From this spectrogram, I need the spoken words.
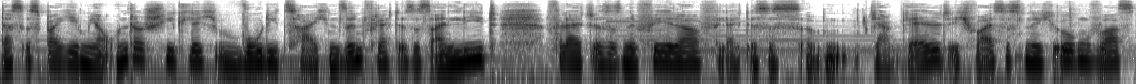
das ist bei jedem ja unterschiedlich, wo die Zeichen sind. Vielleicht ist es ein Lied, vielleicht ist es eine Feder, vielleicht ist es ähm, ja Geld, ich weiß es nicht, irgendwas.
